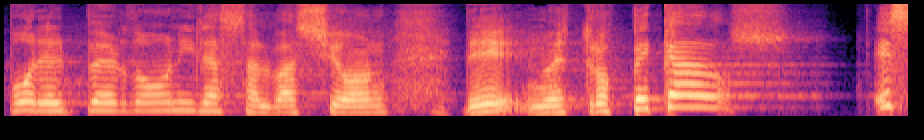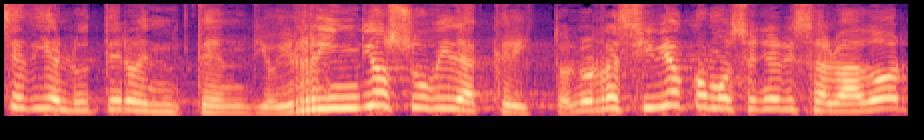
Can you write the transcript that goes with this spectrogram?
por el perdón y la salvación de nuestros pecados. Ese día Lutero entendió y rindió su vida a Cristo, lo recibió como Señor y Salvador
